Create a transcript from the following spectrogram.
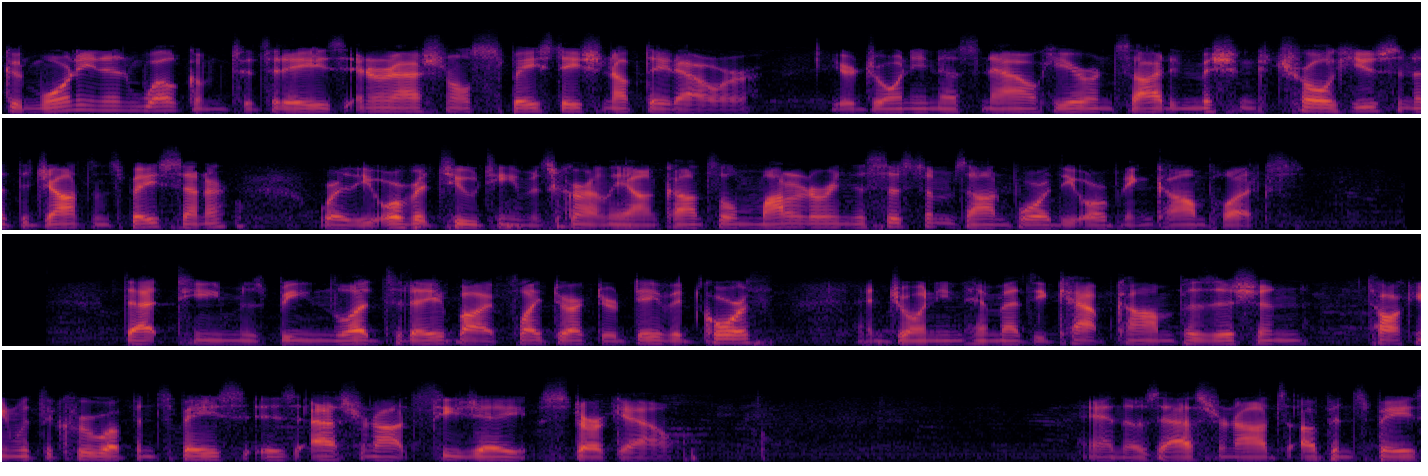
Good morning and welcome to today's International Space Station Update Hour. You're joining us now here inside in Mission Control Houston at the Johnson Space Center, where the Orbit 2 team is currently on console monitoring the systems on board the orbiting complex. That team is being led today by Flight Director David Korth, and joining him at the Capcom position, talking with the crew up in space, is astronaut CJ Sturckow. And those astronauts up in space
